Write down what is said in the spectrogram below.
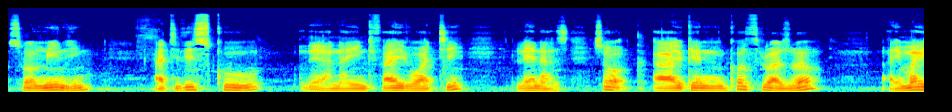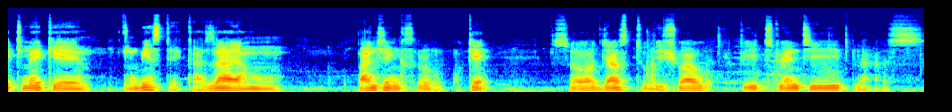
So meaning at this school there are 95 what? Learners. So uh, you can go through as well. I might make a mistake as i am punching through okay. So just to be sure repeat 20 plus.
